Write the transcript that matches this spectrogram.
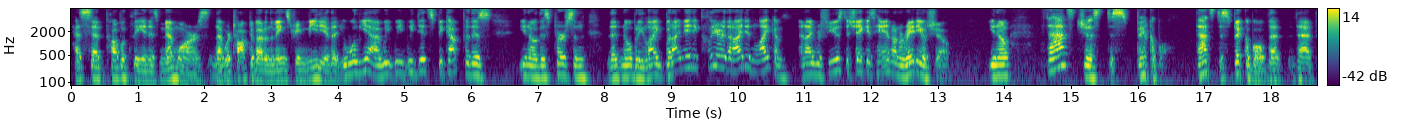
has said publicly in his memoirs that were talked about in the mainstream media that, well, yeah, we, we, we did speak up for this, you know, this person that nobody liked, but I made it clear that I didn't like him and I refused to shake his hand on a radio show. You know, that's just despicable. That's despicable that, that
